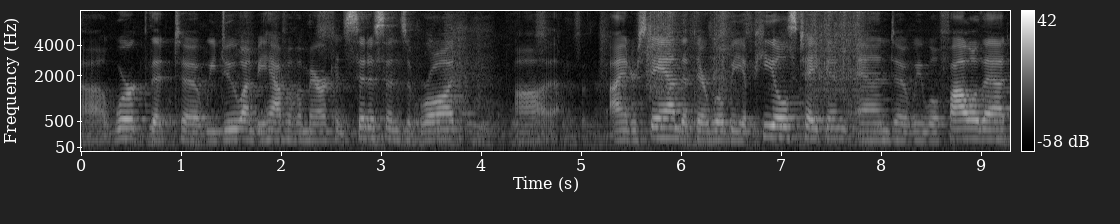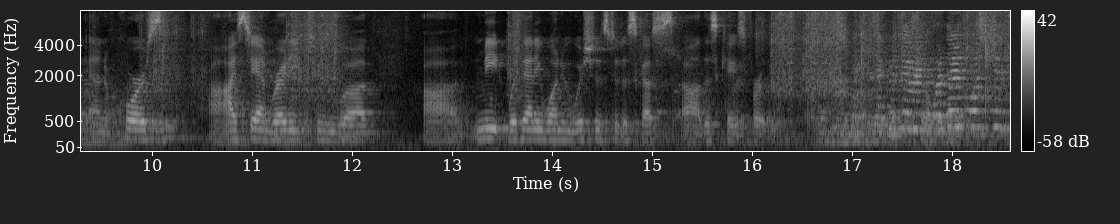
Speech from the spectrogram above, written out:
uh, work that uh, we do on behalf of American citizens abroad. Uh, I understand that there will be appeals taken, and uh, we will follow that. And of course, uh, I stand ready to uh, uh, meet with anyone who wishes to discuss uh, this case further. Secretary, were there questions,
